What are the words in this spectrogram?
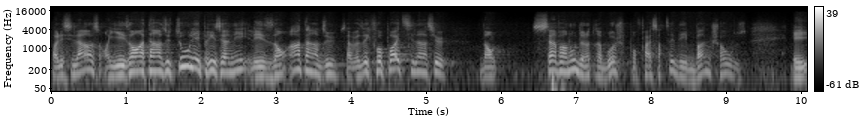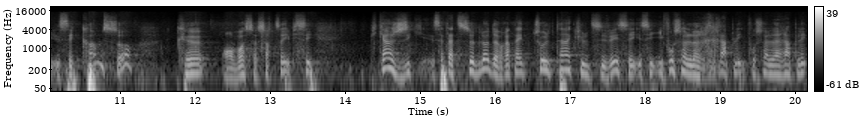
Paul et Silas, ils les ont entendus. Tous les prisonniers les ont entendus. Ça veut dire qu'il ne faut pas être silencieux. Donc, servons-nous de notre bouche pour faire sortir des bonnes choses. Et c'est comme ça qu'on va se sortir. Puis, quand je dis que cette attitude-là devrait être tout le temps cultivée, c'est, il faut se le rappeler. Il faut se le rappeler.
